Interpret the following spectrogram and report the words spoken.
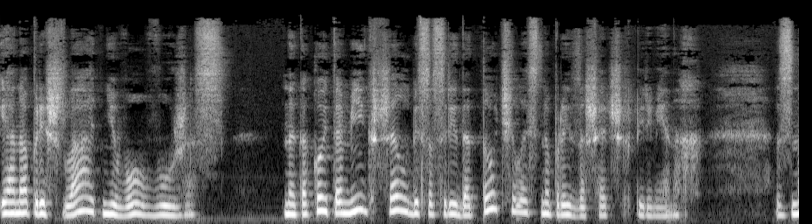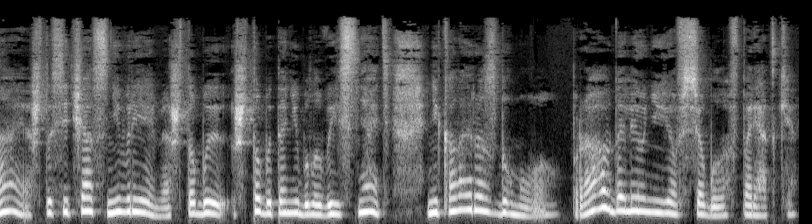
и она пришла от него в ужас. На какой-то миг Шелби сосредоточилась на произошедших переменах. Зная, что сейчас не время, чтобы что бы то ни было выяснять, Николай раздумывал, правда ли у нее все было в порядке.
